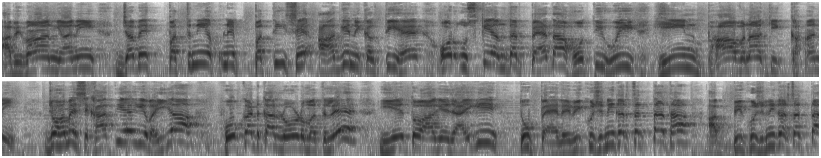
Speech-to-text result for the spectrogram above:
अभिमान, यानी जब एक पत्नी अपने पति से आगे निकलती है और उसके अंदर पैदा होती हुई हीन भावना की कहानी, जो हमें सिखाती है कि भैया, फोकट का लोड मत ले, ये तो आगे जाएगी, तू पहले भी कुछ नहीं कर सकता था, अब भी कुछ नहीं कर सकता।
